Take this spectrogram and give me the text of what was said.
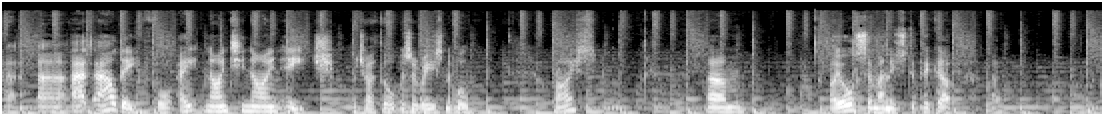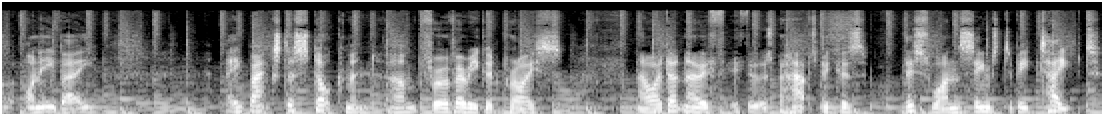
uh, at Aldi for $8.99 each, which I thought was a reasonable price. Um, I also managed to pick up uh, on eBay a Baxter Stockman um, for a very good price. Now, I don't know if, if it was perhaps because this one seems to be taped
